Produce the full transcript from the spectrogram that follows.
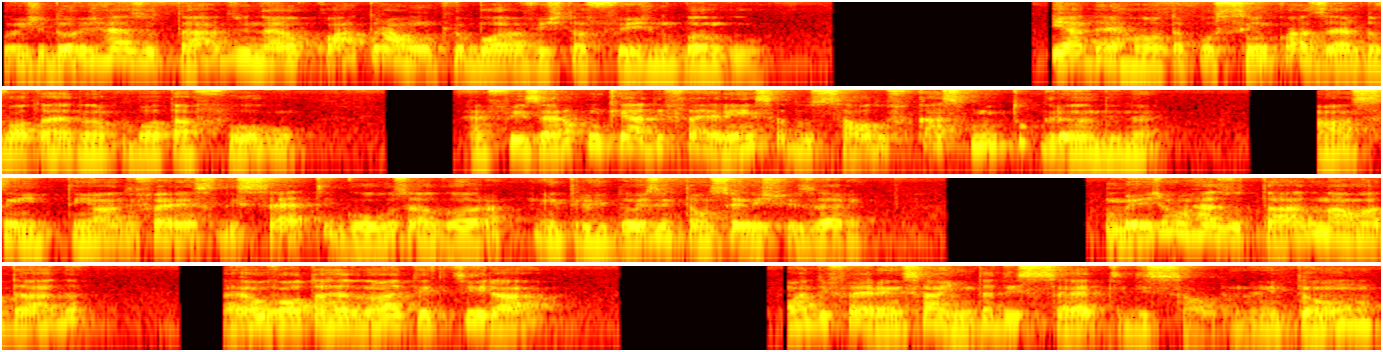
os dois resultados, né, o 4 a 1 que o Boa Vista fez no Bangu e a derrota por 5 a 0 do Volta Redonda para o Botafogo, é, fizeram com que a diferença do saldo ficasse muito grande, né? Então, assim, tem uma diferença de 7 gols agora entre os dois, então se eles fizerem o mesmo resultado na rodada, é, o Volta Redonda vai ter que tirar uma diferença ainda de 7 de saldo. Né? Então,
